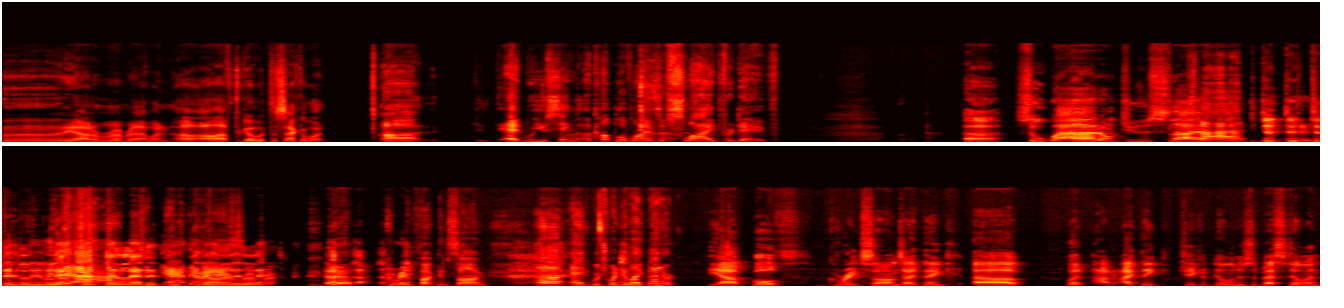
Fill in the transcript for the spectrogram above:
Dolls. Uh, yeah, I don't remember that one. I'll, I'll have to go with the second one. Uh, Ed, will you sing a couple of lines of Slide for Dave? Uh, so why Oh. don't you slide? Yeah, yeah, there Yeah, I it is. remember. Yeah, great fucking song. Uh, Ed, which one do you like better? Yeah, both great songs, I think. Uh, but I, I think Jakob Dylan is the best Dylan.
